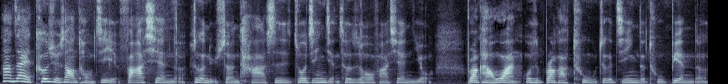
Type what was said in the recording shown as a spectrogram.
那在科学上统计也发现了，这个女生她是做基因检测之后发现有 BRCA one 或是 BRCA two 这个基因的突变呢。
